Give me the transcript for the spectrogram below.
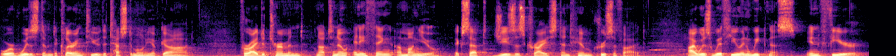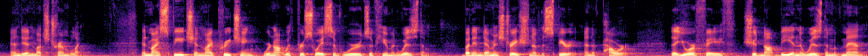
or of wisdom, declaring to you the testimony of God. For I determined not to know anything among you except Jesus Christ and Him crucified. I was with you in weakness, in fear, and in much trembling. And my speech and my preaching were not with persuasive words of human wisdom, but in demonstration of the Spirit and of power, that your faith should not be in the wisdom of men,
